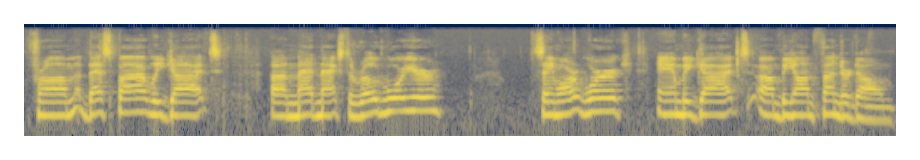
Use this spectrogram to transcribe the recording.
from Best Buy. We got uh, Mad Max The Road Warrior, same artwork, and we got um, Beyond Thunderdome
